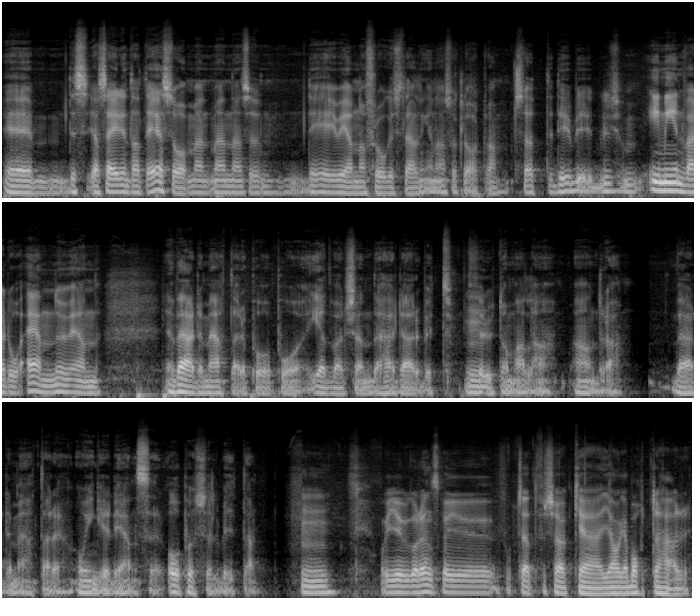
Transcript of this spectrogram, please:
Eh, det, jag säger inte att det är så, men, men alltså, det är ju en av frågeställningarna såklart. Va? Så att det blir liksom, i min värld då ännu en, en värdemätare på, på Edvardsen, det här derbyt. Förutom alla andra värdemätare och ingredienser och pusselbitar. Mm. Och Djurgården ska ju fortsatt försöka jaga bort det här.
